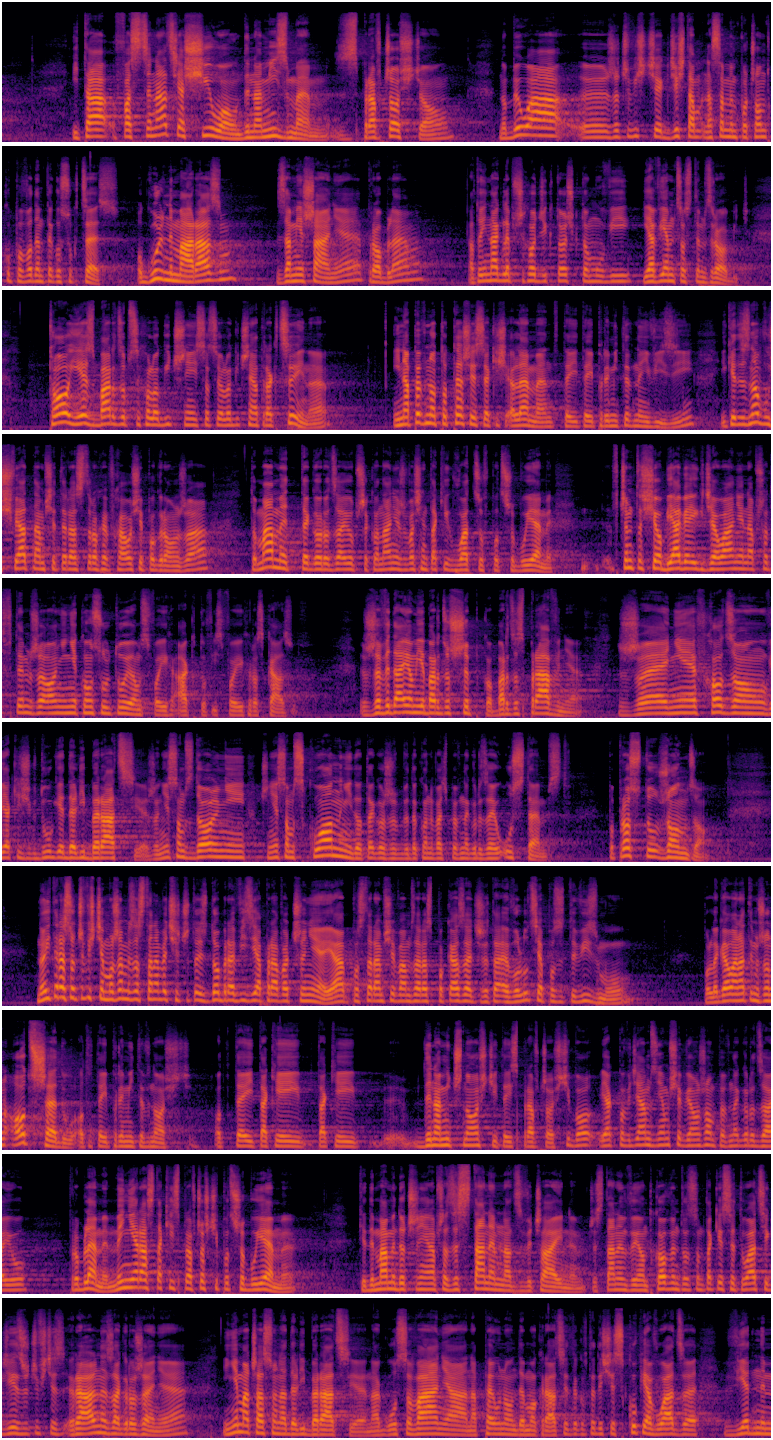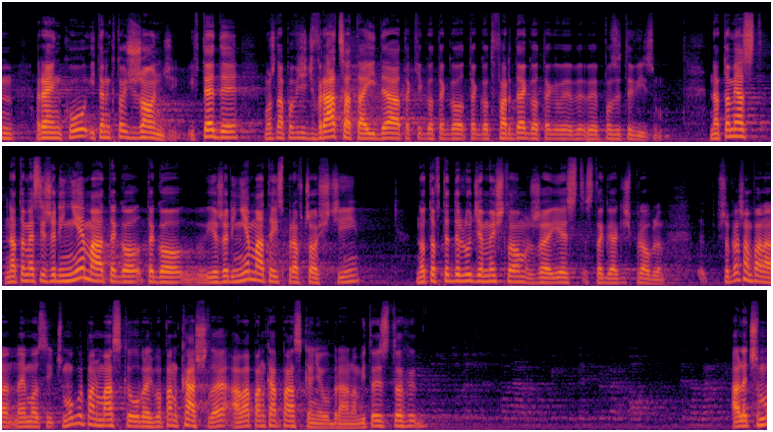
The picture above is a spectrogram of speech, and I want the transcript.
I ta fascynacja siłą, dynamizmem, sprawczością no była y, rzeczywiście gdzieś tam na samym początku powodem tego sukcesu. Ogólny marazm, zamieszanie, problem, a to i nagle przychodzi ktoś, kto mówi: Ja wiem, co z tym zrobić. To jest bardzo psychologicznie i socjologicznie atrakcyjne. I na pewno to też jest jakiś element tej, tej prymitywnej wizji. I kiedy znowu świat nam się teraz trochę w chaosie pogrąża, to mamy tego rodzaju przekonanie, że właśnie takich władców potrzebujemy. W czym to się objawia ich działanie? Na przykład w tym, że oni nie konsultują swoich aktów i swoich rozkazów, że wydają je bardzo szybko, bardzo sprawnie, że nie wchodzą w jakieś długie deliberacje, że nie są zdolni czy nie są skłonni do tego, żeby dokonywać pewnego rodzaju ustępstw. Po prostu rządzą. No i teraz oczywiście możemy zastanawiać się, czy to jest dobra wizja prawa, czy nie. Ja postaram się Wam zaraz pokazać, że ta ewolucja pozytywizmu polegała na tym, że on odszedł od tej prymitywności, od tej takiej, takiej y, dynamiczności, tej sprawczości, bo jak powiedziałem, z nią się wiążą pewnego rodzaju problemy. My nieraz takiej sprawczości potrzebujemy. Kiedy mamy do czynienia na przykład ze stanem nadzwyczajnym czy stanem wyjątkowym, to są takie sytuacje, gdzie jest rzeczywiście realne zagrożenie i nie ma czasu na deliberację, na głosowania, na pełną demokrację, tylko wtedy się skupia władzę w jednym ręku i ten ktoś rządzi. I wtedy, można powiedzieć, wraca ta idea takiego tego, tego twardego tego e, e, pozytywizmu. Natomiast, natomiast jeżeli, nie ma tego, tego, jeżeli nie ma tej sprawczości, no to wtedy ludzie myślą, że jest z tego jakiś problem. Przepraszam pana najmocniej, czy mógłby pan maskę ubrać, bo pan kaszle, a ma pan maskę nie ubraną i to jest trochę... Ale czy,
